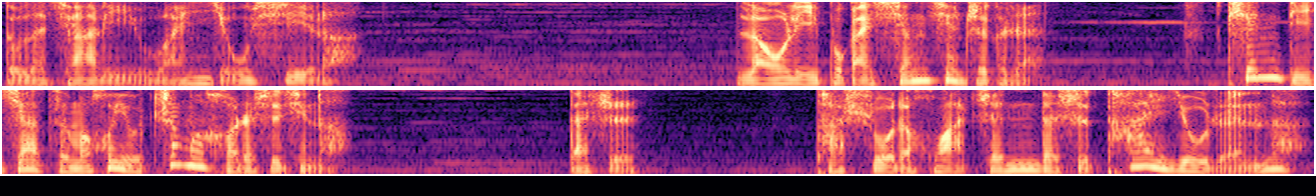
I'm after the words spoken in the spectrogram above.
都在家里玩游戏了。老李不敢相信这个人。天底下怎么会有这么好的事情呢？但是，他说的话真的是太诱人了，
